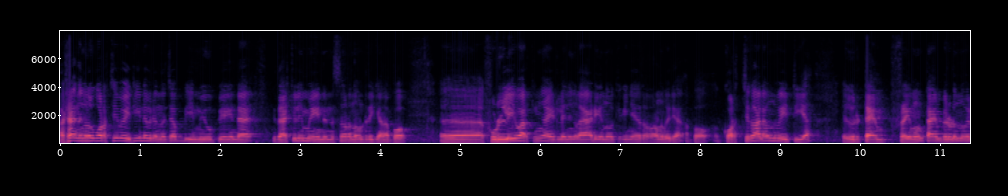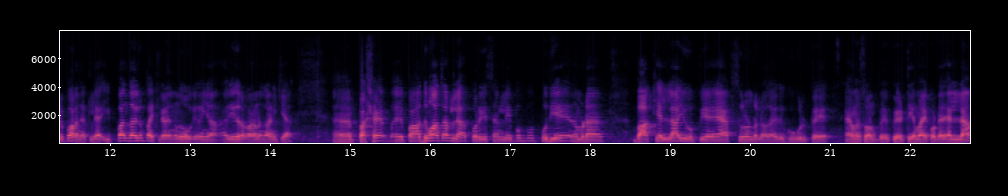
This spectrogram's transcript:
പക്ഷേ നിങ്ങൾ കുറച്ച് വെയിറ്റ് ചെയ്യേണ്ടി വരും. എന്ന് വെച്ചാൽ ഭീം യു പി ഐന്റെ ഇത് ആക്ച്വലി മെയിന്റനൻസ് നടന്നുകൊണ്ടിരിക്കുകയാണ്. അപ്പോൾ ഫുള്ളി വർക്കിംഗ് ആയിട്ടില്ല? നിങ്ങൾ ആഡ് ചെയ്ത് നോക്കി കഴിഞ്ഞാൽ എററാണ് വരിക. അപ്പോൾ കുറച്ച് കാലം ഒന്ന് വെയിറ്റ് ചെയ്യുക. ഇതൊരു ടൈം ഫ്രെയിമും ടൈം പീരീഡൊന്നും അവർ പറഞ്ഞിട്ടില്ല. ഇപ്പം എന്തായാലും പറ്റില്ല. നിങ്ങൾ നോക്കി കഴിഞ്ഞാൽ അതിൽ എററാണ് കാണിക്കുക. പക്ഷേ ഇപ്പോൾ അത് മാത്രമല്ല ഇപ്പോൾ റീസെന്റ്ലി ഇപ്പോൾ പുതിയ നമ്മുടെ ബാക്കി എല്ലാ യു പി ഐ ആപ്സുകളും ഉണ്ടല്ലോ അതായത് Google pay Amazon pay Paytm ആയിക്കോട്ടെ. എല്ലാം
